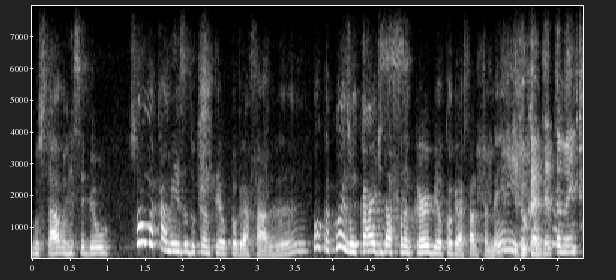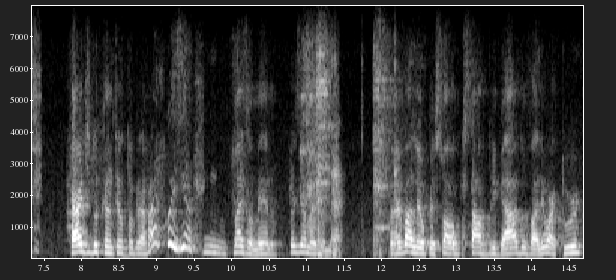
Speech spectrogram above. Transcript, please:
Gustavo, recebeu só uma camisa do Kanté autografada. né? Pouca coisa, um card da Frank Kirby autografado E também. do Kanté também. Card do Kanté autografado. É coisinha hum, mais ou menos. Coisinha mais ou menos. Mas valeu, pessoal. Gustavo, obrigado. Valeu, Arthur.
